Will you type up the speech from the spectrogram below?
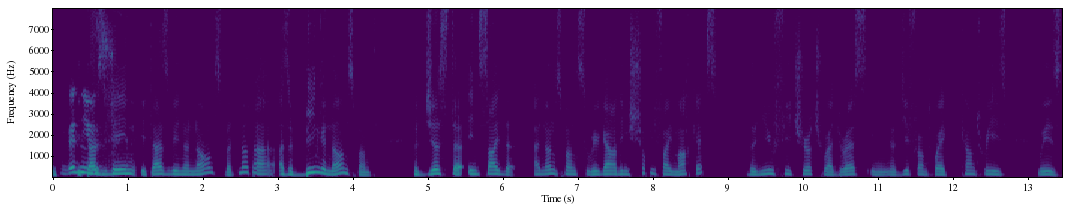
it, good it news. Has been, it has been announced, but not a, as a big announcement, but just uh, inside the announcements regarding Shopify markets, the new feature to address in a different way countries with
